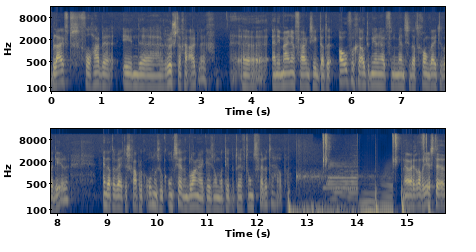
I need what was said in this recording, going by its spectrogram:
blijft volharden in de rustige uitleg. Uh, en in mijn ervaring zie ik dat de overgrote meerderheid van de mensen dat gewoon weet te waarderen. En dat er wetenschappelijk onderzoek ontzettend belangrijk is om wat dit betreft ons verder te helpen. Nou, allereerst, uh,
